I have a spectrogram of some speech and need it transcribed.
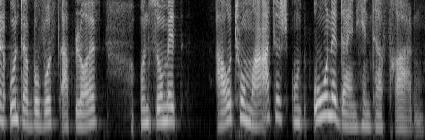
unterbewusst abläuft und somit automatisch und ohne dein Hinterfragen.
